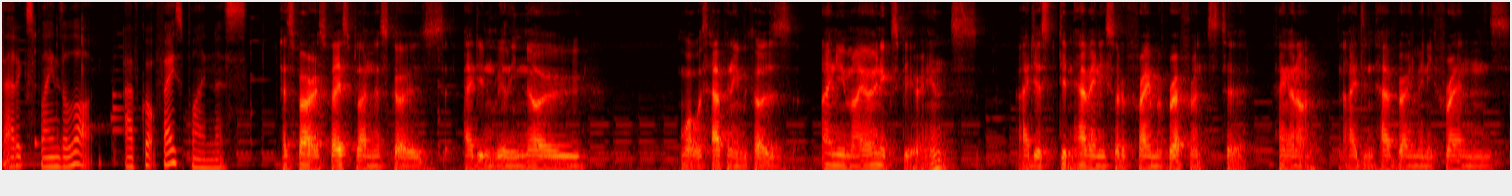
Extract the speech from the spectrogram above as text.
That explains a lot. I've got face blindness. As far as face blindness goes, I didn't really know what was happening because I knew my own experience. I just didn't have any sort of frame of reference to hang on. I didn't have very many friends,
